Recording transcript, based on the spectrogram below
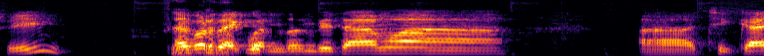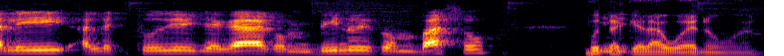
Sí. ¿Te acuerdas cuando invitábamos a, a Chicali al estudio y llegaba con vino y con vaso Puta Y- que era bueno, weón.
